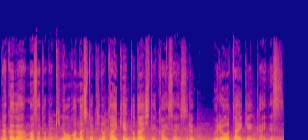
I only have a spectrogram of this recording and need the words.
中川雅人の昨日お話と昨日体験と題して開催する無料体験会です。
